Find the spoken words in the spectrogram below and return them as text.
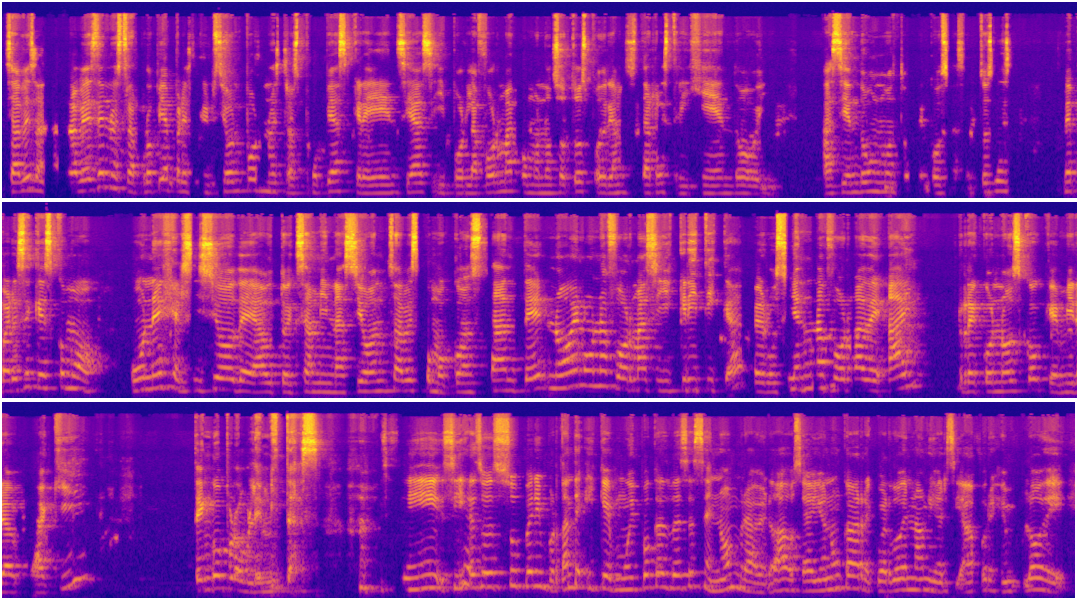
¿sabes? A través de nuestra propia prescripción, por nuestras propias creencias y por la forma como nosotros podríamos estar restringiendo y haciendo un montón de cosas. Entonces, me parece que es como un ejercicio de autoexaminación, ¿sabes? Como constante, no en una forma así crítica, pero sí en una forma de, ay, reconozco que, mira, aquí tengo problemitas. Sí, sí, eso es súper importante y que muy pocas veces se nombra, ¿verdad? O sea, yo nunca recuerdo en la universidad, por ejemplo, de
